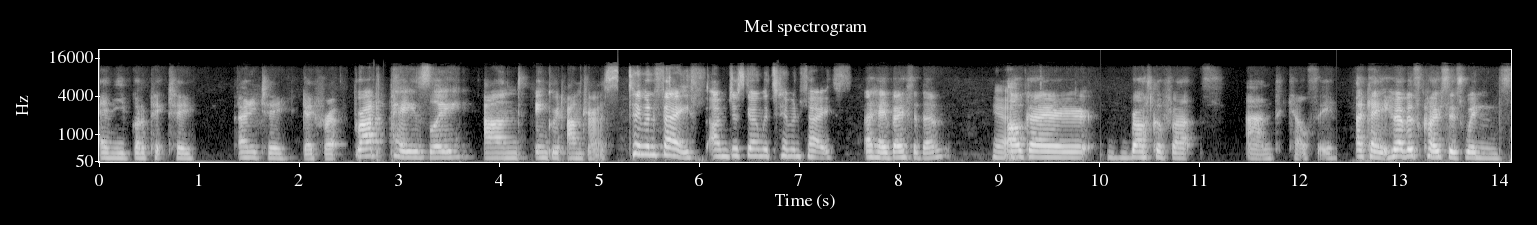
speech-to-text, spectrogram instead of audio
amy you've got to pick two only two go for it Brad Paisley and Ingrid Andress. Tim and Faith. I'm just going with Tim and Faith. okay both of them Yeah. i'll go rascal flatts and kelsea okay whoever's closest wins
